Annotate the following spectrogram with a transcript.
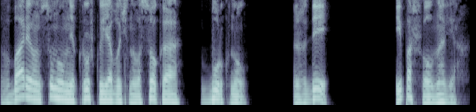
В баре он сунул мне кружку яблочного сока, буркнул «Жди!» и пошел наверх.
